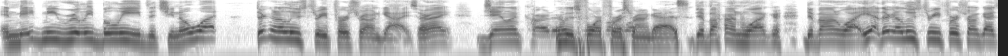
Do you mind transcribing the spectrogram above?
and made me really believe that, you know what? They're going to lose three first round guys. All right, Jalen Carter, they'll lose four first round guys. Devon Walker, Devon White. Yeah, they're going to lose three first round guys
